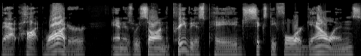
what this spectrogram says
that hot water. And as we saw on the previous page, 64 gallons.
